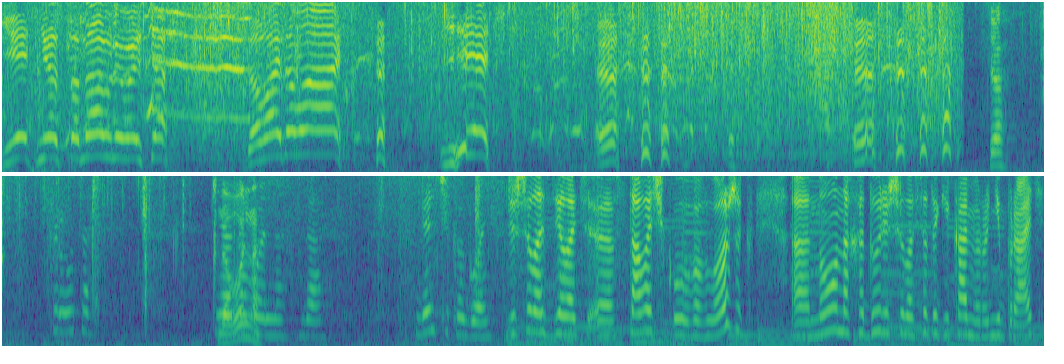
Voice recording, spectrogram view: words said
Едь, не останавливайся! Давай, давай! Едь! Все, Круто. Довольна? Я довольна, да. Бельчик огонь. Решила сделать э, вставочку во вложек, э, но на ходу решила все-таки камеру не брать,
